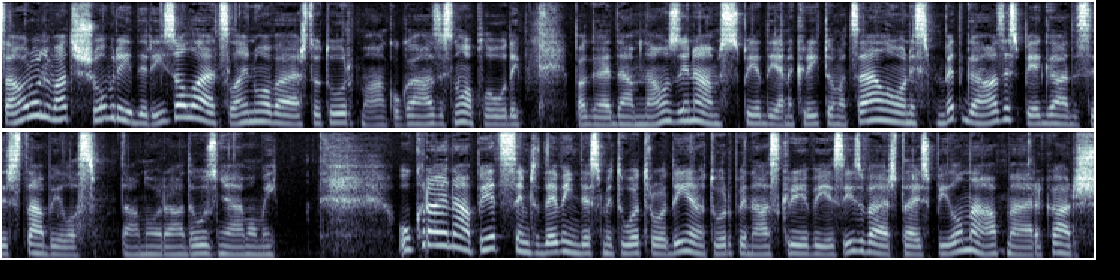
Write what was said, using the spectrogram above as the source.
Cauruļvats šobrīd ir izolēts, lai novērstu turpmāku gāzes noplūdi. Pagaidām nav zināms spiediena krituma cēlonis, bet gāzes piegādes ir stabilas, tā norāda uzņēmumi. Ukrainā 592. dienu turpinās Krievijas izvērstais pilnā apmēra karš.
